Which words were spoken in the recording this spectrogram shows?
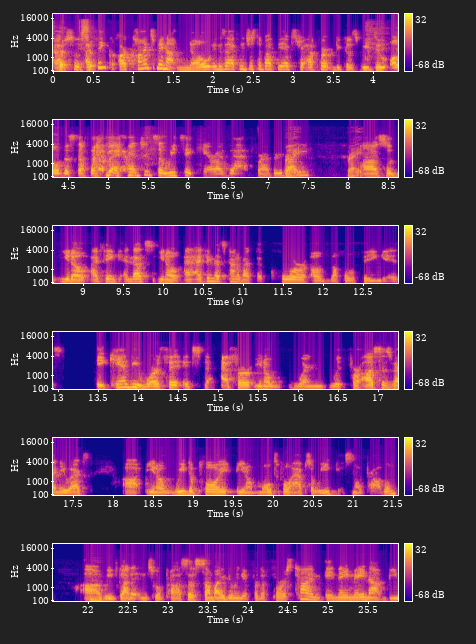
absolutely. So, I think our clients may not know exactly just about the extra effort because we do all of the stuff that I mentioned. So we take care of that for everybody. Right. right. Uh, so you know, I think, and that's you know, I, I think that's kind of at the core of the whole thing is it can be worth it. It's the effort. You know, when with for us as Venue X, uh, you know, we deploy you know multiple apps a week. It's no problem. Uh, mm-hmm. We've got it into a process. Somebody doing it for the first time, it may, may not be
